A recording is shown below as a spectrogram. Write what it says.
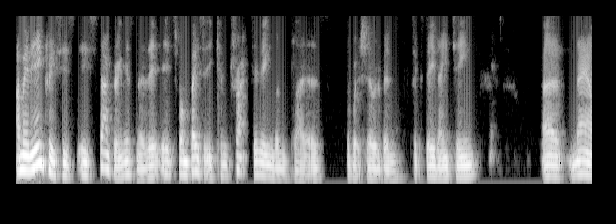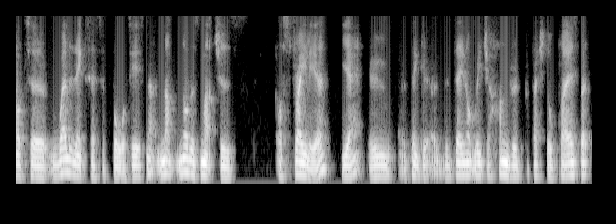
I mean, the increase is, is staggering, isn't it? it? It's from basically contracted England players, of which there would have been 16, 18, uh, now to well in excess of 40. It's not, not, not as much as Australia yet, who I think uh, they not reach 100 professional players, but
